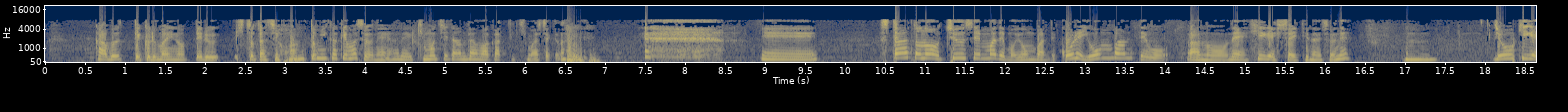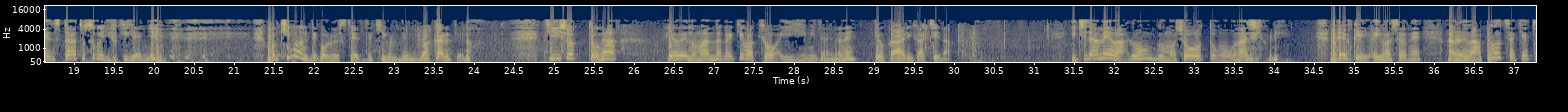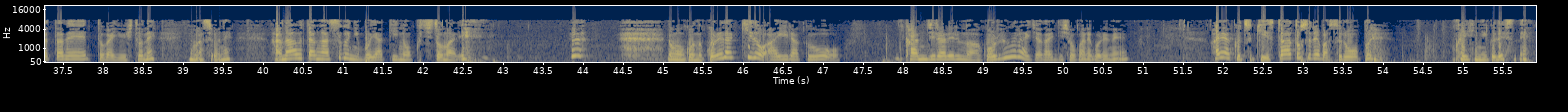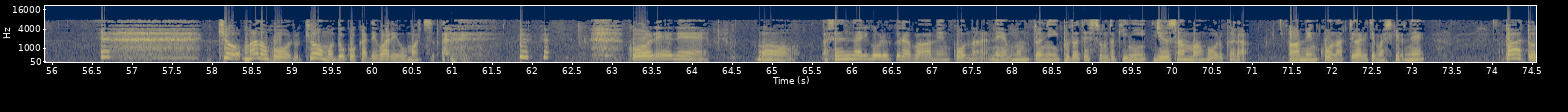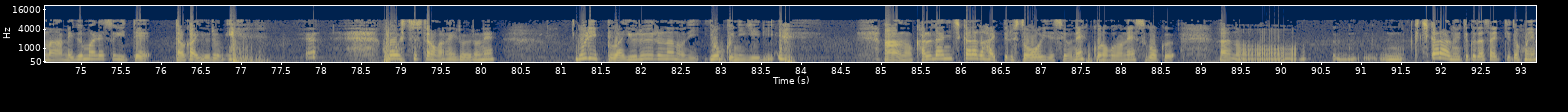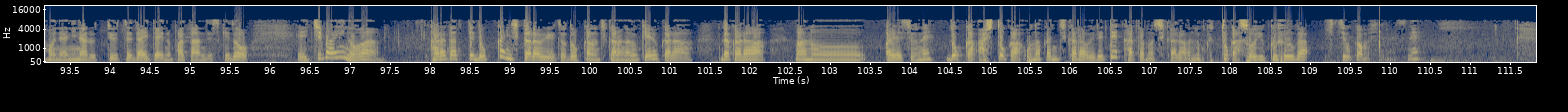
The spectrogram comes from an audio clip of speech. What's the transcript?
かぶって車に乗ってる人たちほんと見かけますよね。あれ気持ちだんだん分かってきましたけどね。えー、スタートの抽選までも4番手。これ4番手を、あのね、卑下しちゃいけないですよね。うん。上機嫌、スタートすぐに不機嫌に。もう気分でゴルフしてるんで、気分でね。わかるけど。ティーショットがフェアウェイの真ん中行けば今日はいい日みたいなね。よくありがちな。一打目はロングもショートも同じより。よく言いますよね。あの、今アプローチ先やっちゃったね、とか言う人ね。いますよね。鼻歌がすぐにぼやきの口となり。でもこの、これだけ喜怒哀楽を感じられるのはゴルフぐらいじゃないんでしょうかね、これね。早く着き、スタートすればスロープレイ。これ皮肉ですね。今日、魔のホール、今日もどこかで我を待つ。これね、もう、千成ゴルフクラブアーメンコーナーね、本当にプロテストの時に13番ホールからアーメンコーナーって言われてましたけどね。パートナー恵まれすぎて、だが緩み。放出したのかないろいろね。グリップはゆるゆるなのによく握り。あの、体に力が入ってる人多いですよね。この頃ね、すごく。あのー、力を抜いてくださいって言うとほにゃほにゃになるって言って大体のパターンですけど、一番いいのは、体ってどっかに力を入れるとどっかの力が抜けるから、だから、あのー、あれですよね。どっか足とかお腹に力を入れて肩の力を抜くとかそういう工夫が必要かもしれないですね。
